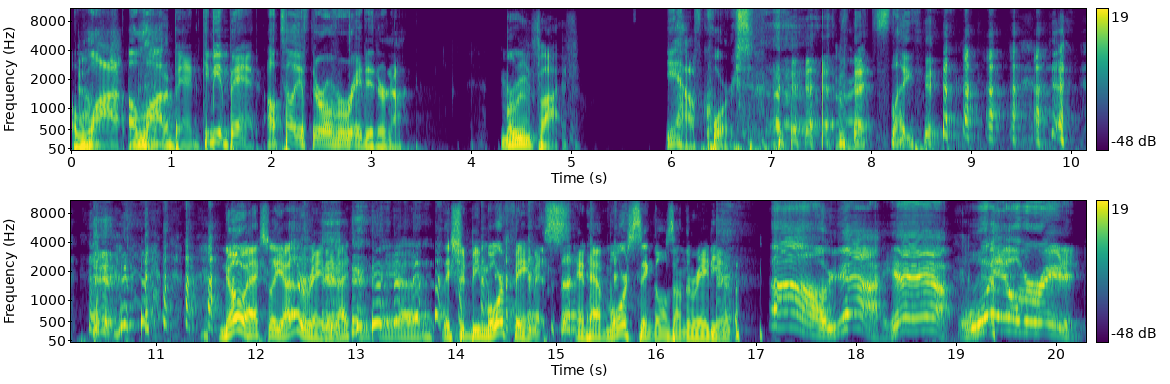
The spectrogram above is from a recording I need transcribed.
a ouch, lot, a okay. lot of band. Give me a band. I'll tell you if they're overrated or not. Maroon Five. Yeah, of course. That's like, No, actually underrated. I think they uh, they should be more famous and have more singles on the radio. oh yeah, yeah, yeah, way overrated.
